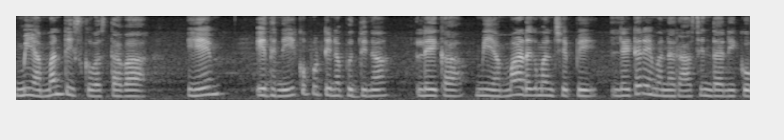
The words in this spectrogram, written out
మీ అమ్మని తీసుకువస్తావా? ఏం? ఇది నీకు పుట్టిన బుద్ధినా? లేక మీ అమ్మ అడగమని చెప్పి లెటర్ ఏమన్నా రాసిందా నీకు?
